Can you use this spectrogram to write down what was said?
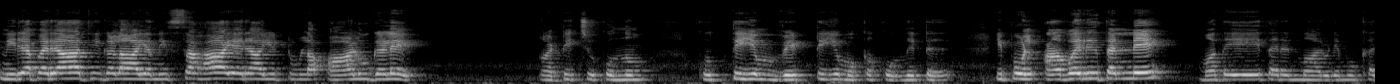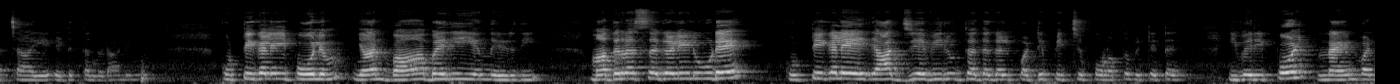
നിരപരാധികളായ നിസ്സഹായരായിട്ടുള്ള ആളുകളെ അടിച്ചു കൊന്നും കുത്തിയും വെട്ടിയും ഒക്കെ കൊന്നിട്ട് ഇപ്പോൾ അവർ തന്നെ മതേതരന്മാരുടെ മുഖച്ഛായ എടുത്തങ്ങടാണിഞ്ഞു കുട്ടികളിൽ പോലും ഞാൻ ബാബരി എന്ന് എഴുതി മദ്രസകളിലൂടെ കുട്ടികളെ രാജ്യവിരുദ്ധതകൾ പഠിപ്പിച്ച് പുറത്തു വിട്ടിട്ട് ഇവരിപ്പോൾ നയൻ വൺ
